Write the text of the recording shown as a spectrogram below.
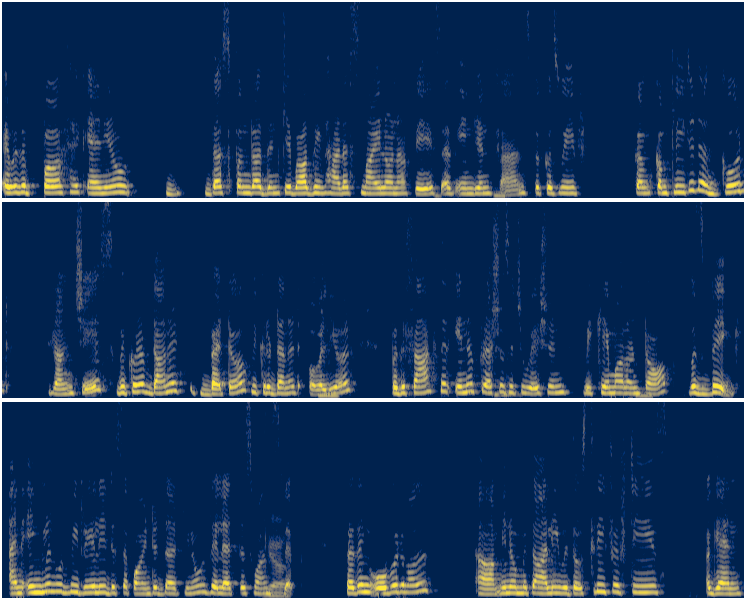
it was a perfect and you know 10-15 din ke baad we've had a smile on our face as Indian hmm. fans because we've com- completed a good run chase. We could have done it better. We could have done it hmm. earlier. But the fact that in a pressure situation we came out on top was big, and England would be really disappointed that you know they let this one Yeah. slip. So I think overall, um, you know, Mithali with those 350s again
